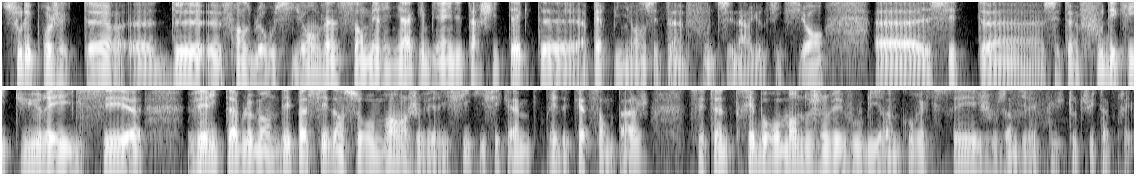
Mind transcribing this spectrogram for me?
sous les projecteurs euh, de France Bleu Roussillon. Vincent Mérignac, eh bien il est architecte à Perpignan, c'est un fou de scénario de fiction, c'est un c'est un fou d'écriture et il s'est véritablement dépassé dans ce roman, je vérifie, qui fait quand même près de 400 pages. C'est un très beau roman, je vais vous lire un court extrait et je vous en dirai plus tout de suite après.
